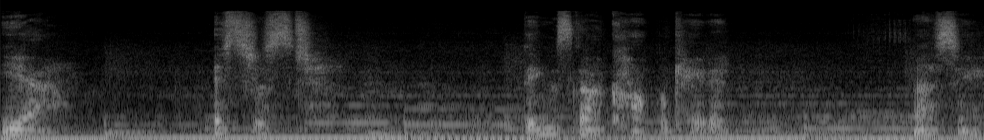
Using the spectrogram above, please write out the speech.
Yeah. It's just... Things got complicated. Messy.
